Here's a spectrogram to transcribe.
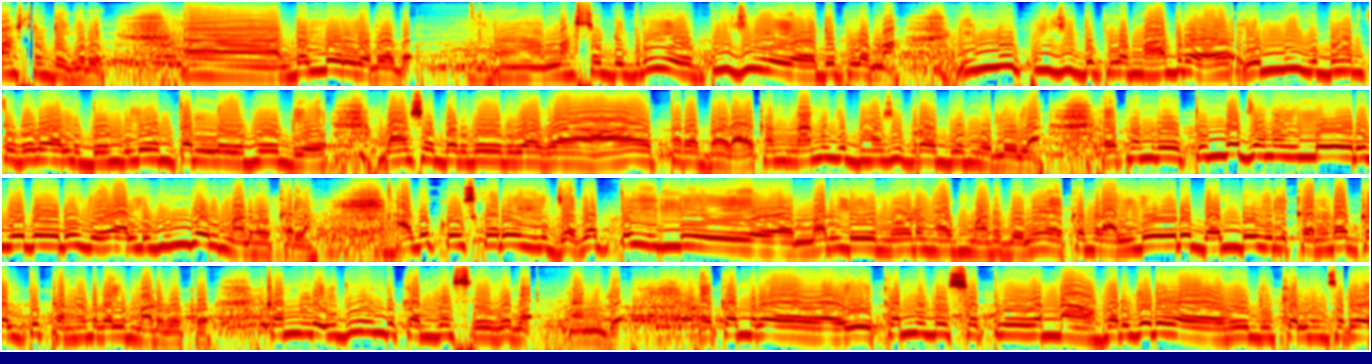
ಮಾಸ್ಟರ್ ಡಿಗ್ರಿ. ಡೆಲ್ಲಿಯಲ್ಲಿರೋದು. Master degree P G diploma ಇನ್ನೂ ಪಿ ಜಿ ಡಿಪ್ಲೊಮಾ ಆದರೆ ಇಲ್ಲಿ ವಿದ್ಯಾರ್ಥಿಗಳು ಅಲ್ಲಿ ದೆಹಲಿ ಅಂತಲ್ಲಿ ಹೋಗಿ ಭಾಷೆ ಬರದೇ ಇರುವಾಗ ಆ ಥರ ಬೇಡ. ಯಾಕಂದ್ರೆ ನನಗೆ ಭಾಷೆ ಪ್ರಾಬ್ಲಮ್ ಇರಲಿಲ್ಲ. ಯಾಕಂದ್ರೆ ತುಂಬಾ ಜನ ಇಲ್ಲಿ ಇರುವುದವರಿಗೆ ಅಲ್ಲಿ ಹಿಂದಿಯಲ್ಲಿ ಮಾಡಬೇಕಲ್ಲ. ಅದಕ್ಕೋಸ್ಕರ ಈ ಜಗತ್ತೇ ಇಲ್ಲಿ ಮರಳಿ ನೋಡೋ ಹಾಗೆ ಮಾಡಿದ್ದೇನೆ. ಯಾಕಂದ್ರೆ ಅಲ್ಲಿಯವರು ಬಂದು ಇಲ್ಲಿ ಕನ್ನಡ ಕಲಿತು ಕನ್ನಡದಲ್ಲಿ ಮಾಡಬೇಕು. ಕನ್ನಡ ಇದು ಒಂದು ಕನ್ನಡ ಸೇವೆನೆ ನನಗೆ. ಯಾಕಂದ್ರೆ ಈ ಕನ್ನಡ ಸತ್ವವನ್ನ ಹೊರಗಡೆ ಹೋಗಿ ಕೆಲವೊಂದ್ಸರಿ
